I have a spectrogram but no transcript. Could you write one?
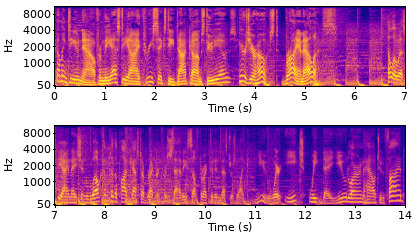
Coming to you now from the SDI360.com studios, here's your host, Brian Ellis. Hello, SDI Nation. Welcome to the podcast of record for savvy, self directed investors like you, where each weekday you learn how to find,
